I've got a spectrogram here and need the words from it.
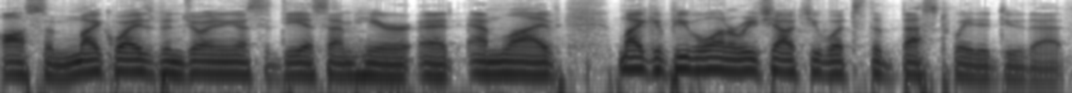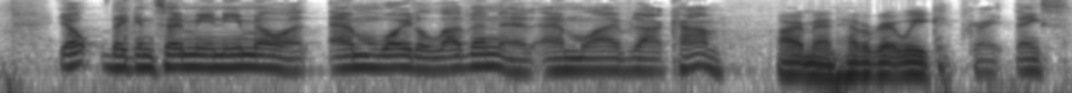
Awesome. Mike White has been joining us at DSM here at M Live. Mike, if people want to reach out to you, what's the best way to do that? Yep, they can send me an email at mwhite11 at mlive.com. All right, man. Have a great week. Great, thanks.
